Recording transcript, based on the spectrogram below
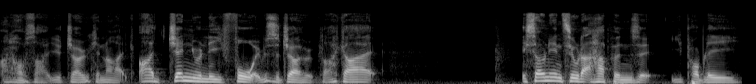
and I was like, "You're joking!" Like I genuinely thought it was a joke. Like I, it's only until that happens that you probably.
